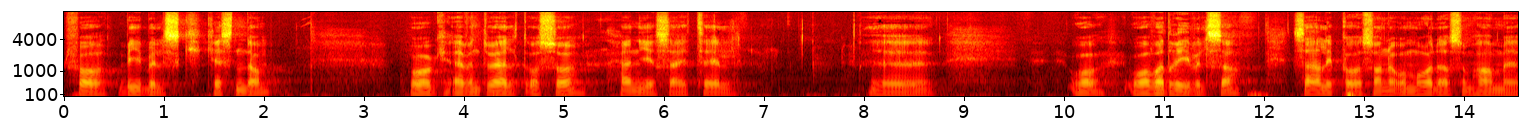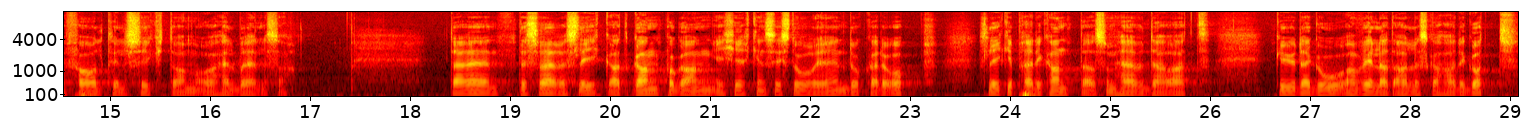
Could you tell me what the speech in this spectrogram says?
for bibelsk kristendom, og eventuelt også hengir seg til eh, overdrivelser, særlig på sånne områder som har med forhold til sykdom og helbredelser. Det er dessverre slik at gang på gang i Kirkens historie dukker det opp slike predikanter som hevder at Gud er god og vil at alle skal ha det godt.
